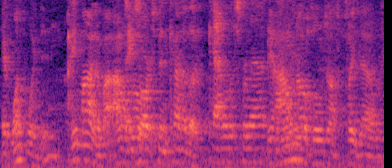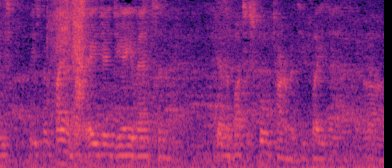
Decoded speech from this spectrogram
at one point, didn't he? He might have, I I don't know. Azar's been kind of a catalyst for that. Yeah, I don't know if Little John's played that, but he's, he's been playing a bunch of AJGA events and he has a bunch of school tournaments he plays in. Um,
